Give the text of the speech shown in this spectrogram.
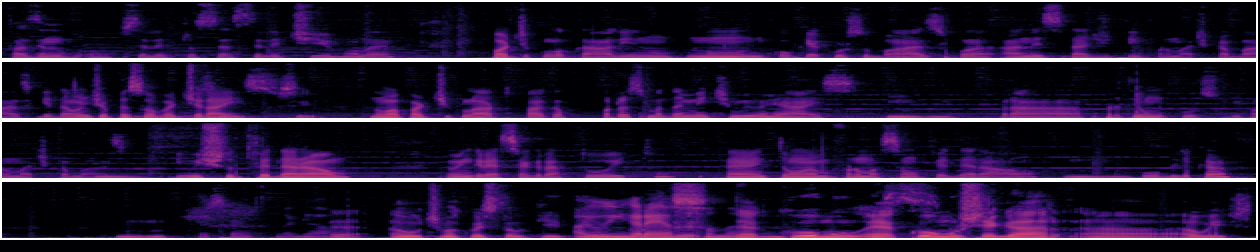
fazendo o sele- processo seletivo, né? Pode colocar ali num, num- em qualquer curso básico a necessidade de ter informática básica e da onde a pessoa vai tirar isso. Sim. Numa particular, tu paga aproximadamente mil reais Uhum. para ter um curso de informática básica. Hum. E o Instituto Federal, o ingresso é gratuito, né? então é uma formação federal, Uhum. pública. Uhum. É. É, a última questão que Aí tem o pra- ingresso, é, né? É como, é, como chegar a- ao IFSC,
